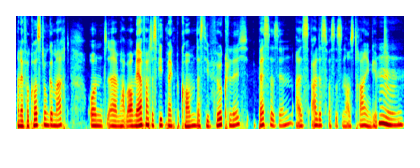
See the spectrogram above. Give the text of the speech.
Eine Verkostung gemacht und ähm, habe auch mehrfach das Feedback bekommen, dass die wirklich besser sind als alles, was es in Australien gibt. Hm.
